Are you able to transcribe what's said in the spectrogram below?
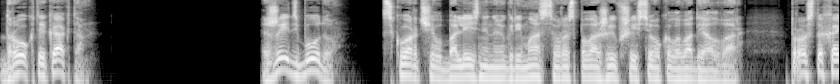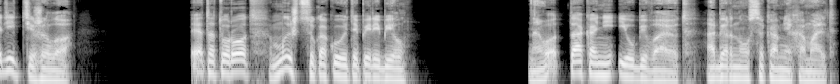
Друг, ты как там?» «Жить буду», – скорчил болезненную гримасу, расположившийся около воды Алвар. «Просто ходить тяжело. Этот урод мышцу какую-то перебил». «Вот так они и убивают», – обернулся ко мне Хамальд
